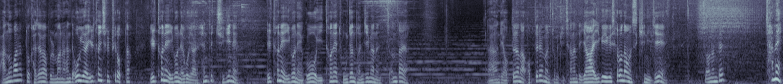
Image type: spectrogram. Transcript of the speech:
아노바락도 가져가 볼 만은 한데 오야 1턴 쉴 필요 없다. 1턴에 이거 내고 야 핸드 쥐기네. 1턴에 이거 내고 2턴에 동전 던지면은 쩐다야. 아 근데 엎드려나 엎드려면 좀 귀찮은데. 야 이거 이거 새로 나온 스킨이지? 써는데? 참해!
